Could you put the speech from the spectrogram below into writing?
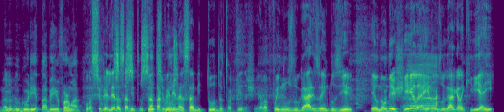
é o o, o guri tá bem informado. Pô, a Silvelena S- sabe tudo. Santa Silvelena sabe tudo da tua vida, Che. Ela foi nos lugares aí, inclusive. Eu não deixei ela ir nos lugares que ela queria ir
